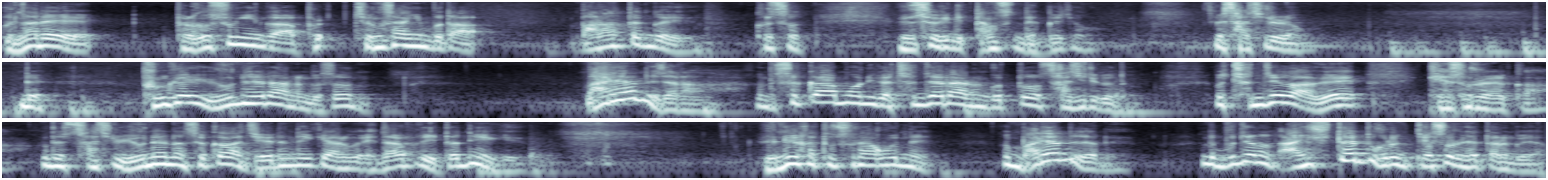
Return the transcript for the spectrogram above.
우리나라에 벌거숭이가 정상인보다 많았던 거예요. 그래서 윤석열이 당선된 거죠. 사실로. 근데 불교의 윤회라는 것은 말이 안 되잖아. 근데 석가모니가 천재라는 것도 사실이거든. 그 천재가 왜 개소를 할까? 근데 사실 윤회는 석가가 지어낸 얘기 아니고 옛날부터 있던 얘기예요. 윤회 같은 소리 하고 있네. 말이 안 되잖아요. 근데 문제는 아인슈타인도 그런 개소를 했다는 거야.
